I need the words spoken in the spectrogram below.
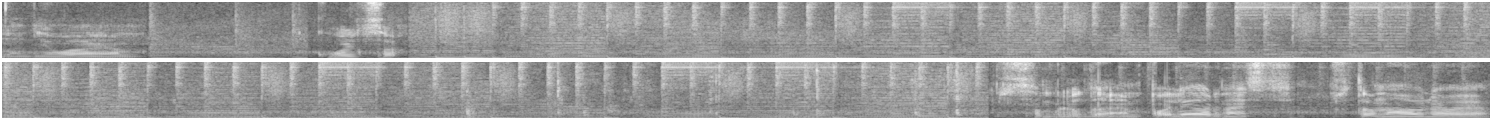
Надеваем кольца. Соблюдаем полярность, устанавливаем.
